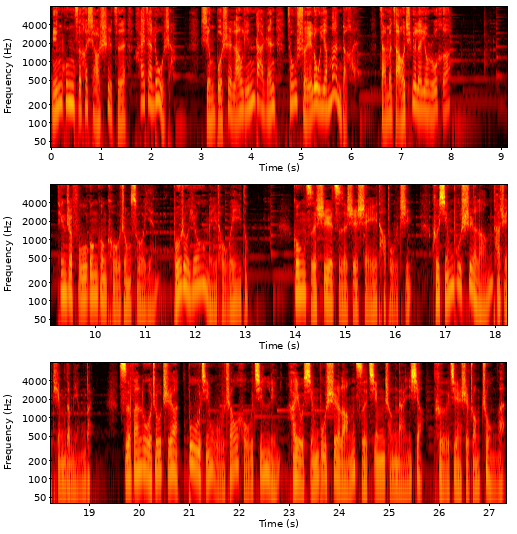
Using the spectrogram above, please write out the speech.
明公子和小世子还在路上，刑部侍郎林大人走水路也慢得很，咱们早去了又如何？听着福公公口中所言，不若幽眉头微动。公子世子是谁，他不知；可刑部侍郎他却听得明白。此番洛州之案，不仅武昭侯金鳞，还有刑部侍郎自京城南下，可见是桩重案。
